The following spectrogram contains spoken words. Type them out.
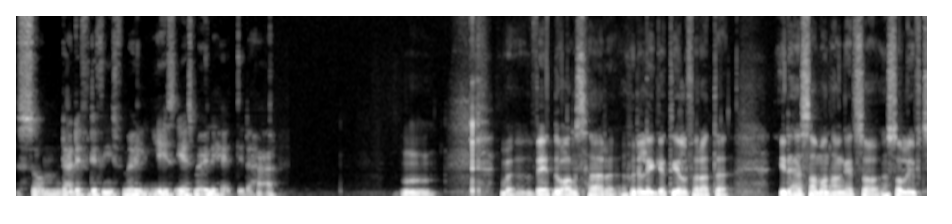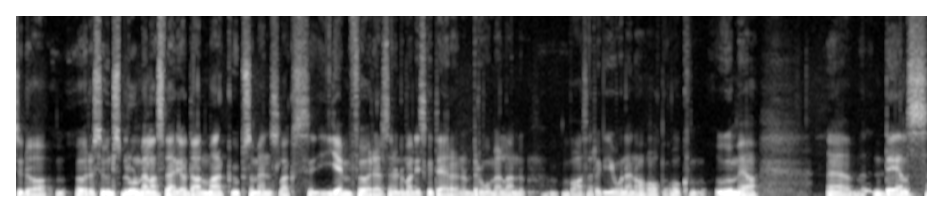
som, där det, det finns möj, ges, ges möjlighet till det här. Mm. Vet du alls här hur det ligger till för att eh, i det här sammanhanget så, så lyfts ju då Öresundsbron mellan Sverige och Danmark upp som en slags jämförelse när man diskuterar en bro mellan Vasaregionen och, och, och Umeå. Eh, dels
